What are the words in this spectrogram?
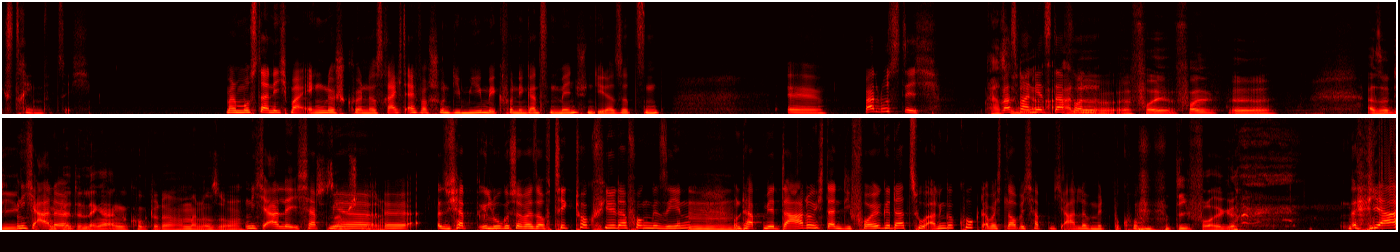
extrem witzig. Man muss da nicht mal Englisch können, es reicht einfach schon die Mimik von den ganzen Menschen, die da sitzen. Äh, war lustig. Hast Was du man jetzt davon- Alle, äh, voll, voll, äh, also die Nicht alle. komplette Länge angeguckt oder haben wir nur so? Nicht alle. Ich habe mir, äh, also ich habe logischerweise auf TikTok viel davon gesehen Mhm. und habe mir dadurch dann die Folge dazu angeguckt, aber ich glaube, ich habe nicht alle mitbekommen. Die Folge. ja,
